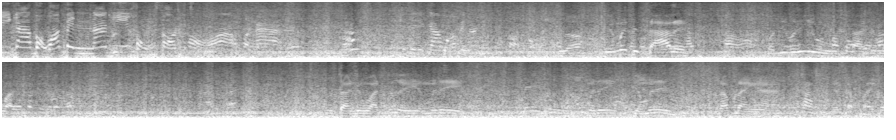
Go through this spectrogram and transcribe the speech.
ฎีกาบอกว่าเป็นหน้าที่ของสอทอะหัวหน้ากฤษฎีกาบอกว่าเป็นหน้าที่ของสอสอเหรอยังไม่ศึกษาเลยพอดีวันนี้อยู่ต่างจังหวัดอยู่ต่างจังหวัดก็เลยยังไม่ได้ไม่ได้ดูไม่ได้ยังไม่ได้รับรายงานครับเดี๋ยวกลับไปก็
